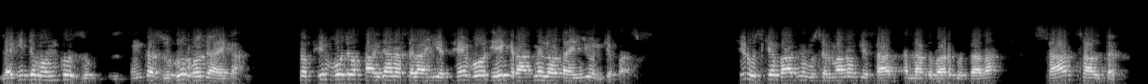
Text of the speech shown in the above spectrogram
لیکن جب ان کو ان کا ظہور ہو جائے گا، تو پھر وہ جو قائدانہ صلاحیت ہے وہ ایک رات میں لوٹ آئیں گی ان کے پاس۔ پھر اس کے بعد میں مسلمانوں کے ساتھ اللہ تبارک و تعالیٰ سات سال تک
